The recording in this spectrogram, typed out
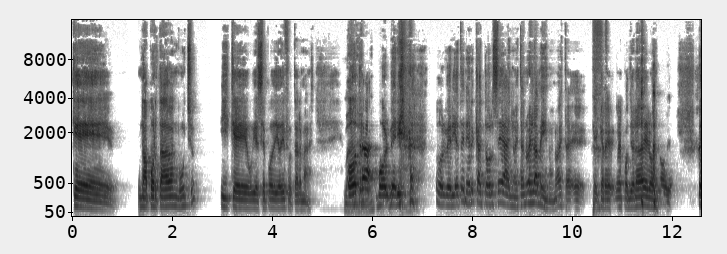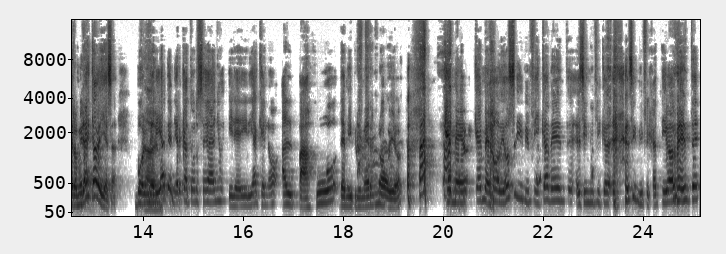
que no aportaban mucho y que hubiese podido disfrutar más. Otra, volvería, volvería a tener 14 años. Esta no es la misma, ¿no? Esta, eh, que, respondió la de los novios. Pero mira esta belleza. Volvería a, tener 14 años y le diría que no al pajúo de mi primer novio, que me, que me jodió significativamente, eh, significativamente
